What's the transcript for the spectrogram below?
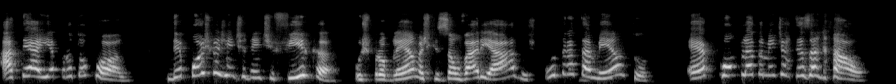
Até aí é protocolo. Depois que a gente identifica os problemas, que são variados, o tratamento é completamente artesanal,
